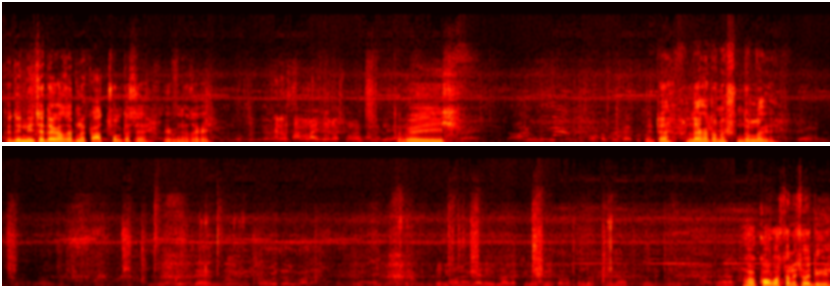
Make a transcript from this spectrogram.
তো যে নিচে দেখা যায় আপনার কাজ চলতেছে বিভিন্ন জায়গায়। তবে এই এটা লেখাটা অনেক সুন্দর লাগে। হ্যাঁ কবস্থান আছে ওইদিকে?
